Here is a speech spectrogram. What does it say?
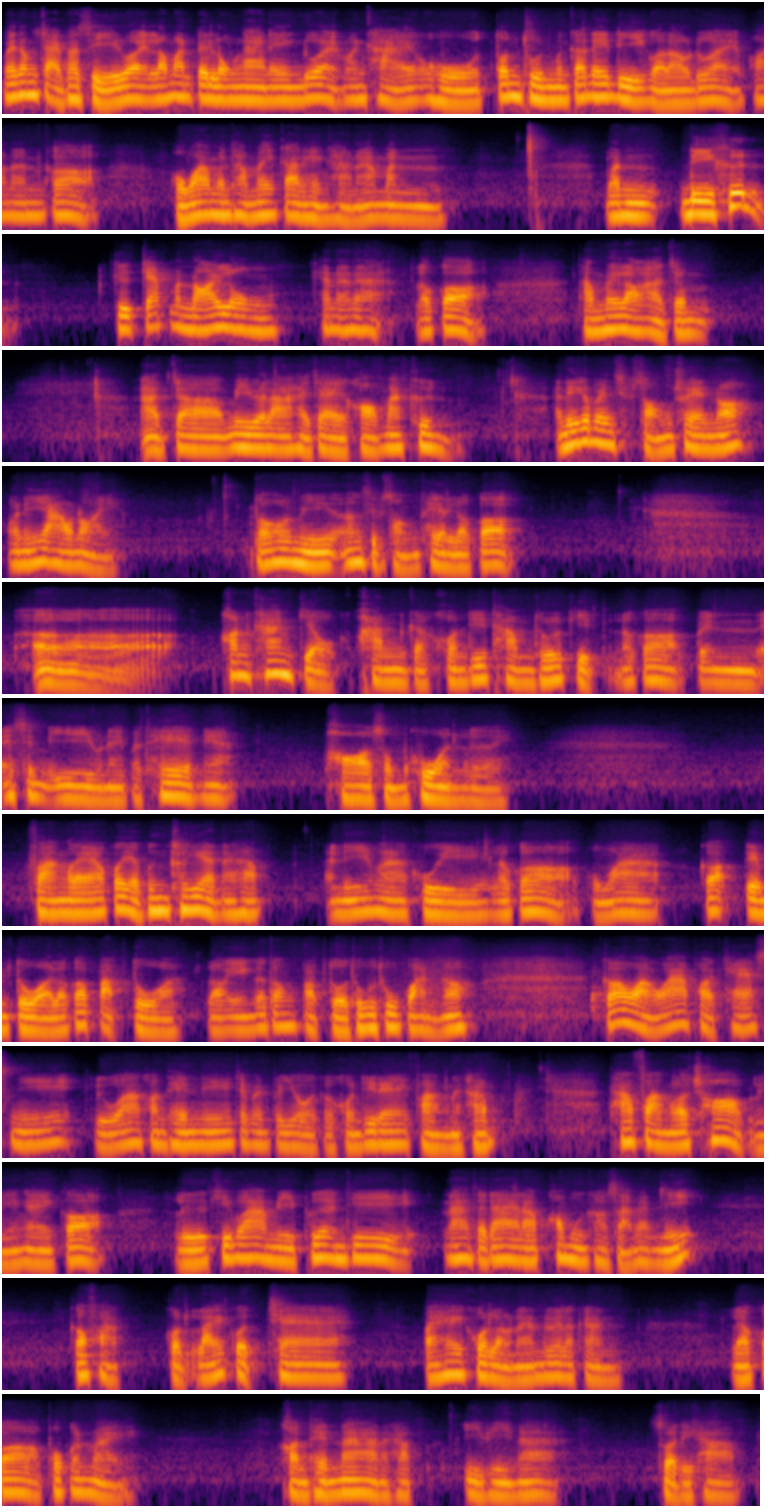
ไม่ต้องจ่ายภาษีด้วย แล้วมันเป็นโรงงานเองด้วย มันขายโอ้โหต้นทุนมันก็ได้ดีกว่าเราด้วย เพราะนั้นก็ผมว่ามันทำให้การแข่งขันนะมันมันดีขึ้น คือแกลบมันน้อยลงแค่นั้นแหละแล้วก็ทำให้เราอาจจะอาจจะมีเวลาหายใจคอมากขึ้น อันนี้ก็เป็น 12 เทรนเนาะวันนี้ยาวหน่อย เพราะมันมีตั้ง 12 เทรนแล้วก็เอ่อ ค่อนข้างเกี่ยวพันกับคนที่ทำธุรกิจ แล้วก็เป็น SME อยู่ในประเทศเนี่ยพอสมควรเลย ฟังแล้วก็อย่าเพิ่งเครียดนะครับ อันนี้มาคุยแล้วก็ผมว่าก็เตรียมตัวแล้วก็ปรับตัว เราเองก็ต้องปรับตัวทุกๆวันเนาะก็หวังว่าพอดแคสต์นี้หรือว่าคอนเทนต์นี้จะเป็นประโยชน์กับคนที่ได้ฟังนะครับ ถ้าฟังแล้วชอบหรือยังไงก็ หรือคิดว่ามีเพื่อนที่น่าจะได้รับข้อมูลข่าวสารแบบนี้ ก็ฝากกดไลค์กดแชร์ ให้คนเหล่านั้นด้วยละกัน แล้วก็พบกันใหม่คอนเทนต์หน้านะครับ EP หน้า สวัสดีครับ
